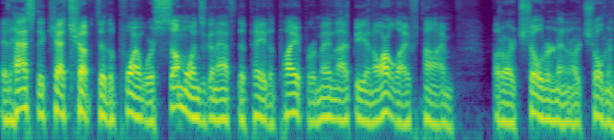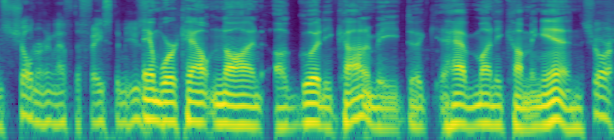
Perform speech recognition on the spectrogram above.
it has to catch up to the point where someone's going to have to pay the piper. It may not be in our lifetime, but our children and our children's children are going to have to face the music. And we're counting on a good economy to have money coming in. Sure.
